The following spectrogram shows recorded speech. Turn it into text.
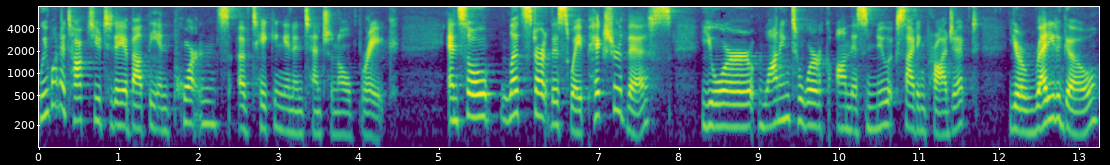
we want to talk to you today about the importance of taking an intentional break. And so let's start this way. Picture this you're wanting to work on this new exciting project, you're ready to go.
